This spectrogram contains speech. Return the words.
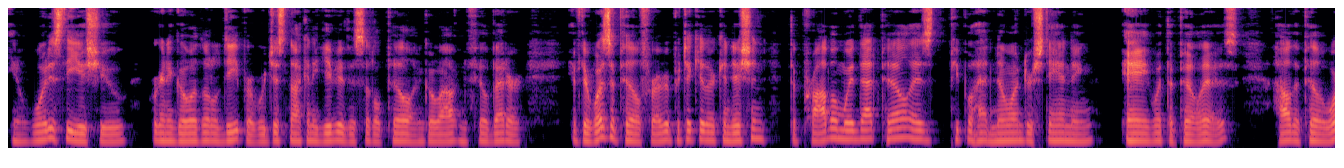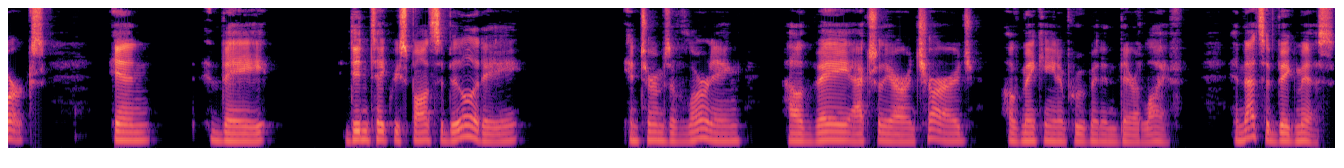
you know, what is the issue? We're going to go a little deeper. We're just not going to give you this little pill and go out and feel better. If there was a pill for every particular condition, the problem with that pill is people had no understanding A, what the pill is, how the pill works, and they didn't take responsibility in terms of learning how they actually are in charge of making an improvement in their life. And that's a big miss.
